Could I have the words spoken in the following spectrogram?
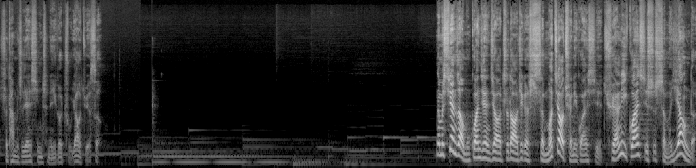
是他们之间形成的一个主要角色。那么现在我们关键就要知道这个什么叫权力关系，权力关系是什么样的？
